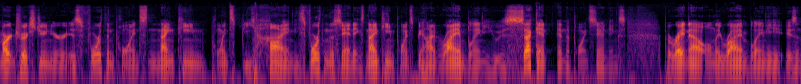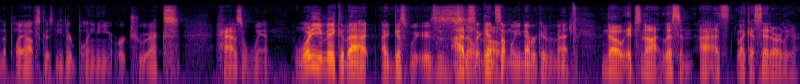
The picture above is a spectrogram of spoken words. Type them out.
Martin Truex Jr. is fourth in points, 19 points behind. He's fourth in the standings, 19 points behind Ryan Blaney, who is second in the point standings. But right now, only Ryan Blaney is in the playoffs because neither Blaney or Truex has a win. What do you make of that? I guess we, this is I again know. something we never could have imagined. No, it's not. Listen, I, I- like I said earlier,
